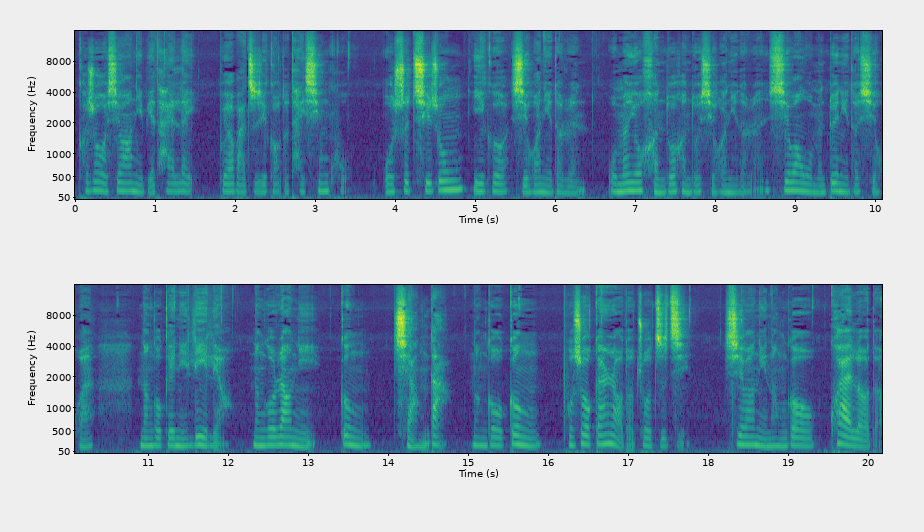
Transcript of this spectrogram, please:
可是，我希望你别太累，不要把自己搞得太辛苦。我是其中一个喜欢你的人，我们有很多很多喜欢你的人。希望我们对你的喜欢，能够给你力量，能够让你更强大，能够更不受干扰的做自己。希望你能够快乐的、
